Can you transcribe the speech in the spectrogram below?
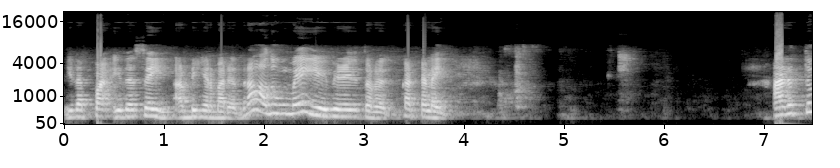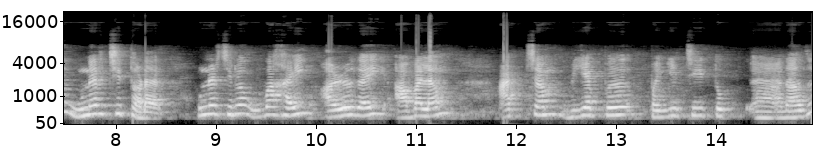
இத ப இத செய் அப்படிங்கிற மாதிரி இருந்தனா அதுவுமே விழைவு தொடர் கட்டளை. அடுத்து உணர்ச்சி தொடர். உணர்ச்சினா உவகை அழுகை அவலம் அச்சம் வியப்பு மகிழ்ச்சி துக் அதாவது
